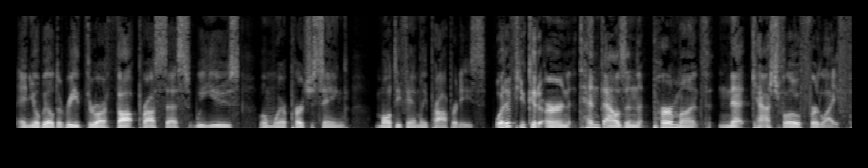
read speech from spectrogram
and you'll be able to read through our thought process we use when we're purchasing multifamily properties. What if you could earn 10,000 per month net cash flow for life?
